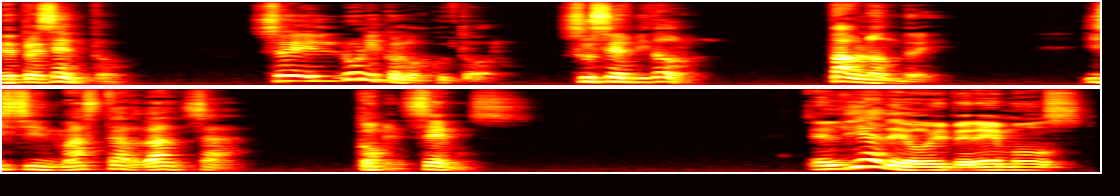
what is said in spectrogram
Me presento. Soy el único locutor, su servidor, Pablo André. Y sin más tardanza, comencemos. El día de hoy veremos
